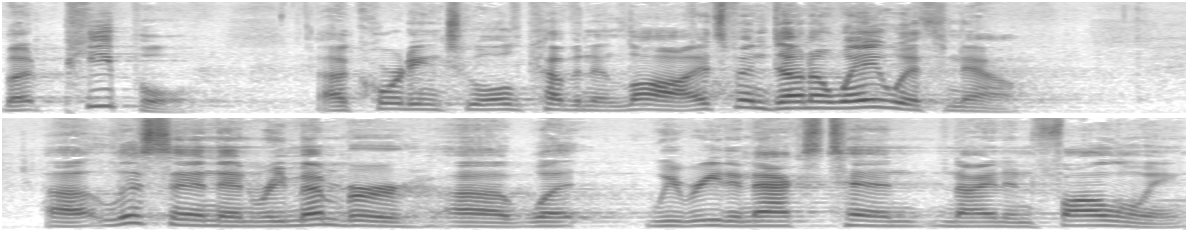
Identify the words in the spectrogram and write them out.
but people, according to Old Covenant law, it's been done away with now. Uh, listen and remember uh, what we read in Acts 10 9 and following.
